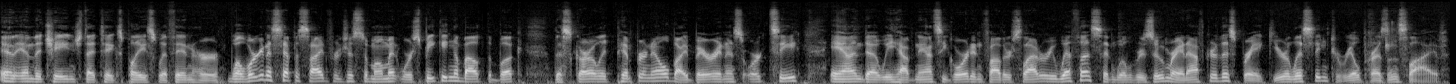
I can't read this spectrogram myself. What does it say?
And, and the change that takes place within her. Well, we're going to step aside for just a moment. We're speaking about the book, The Scarlet Pimpernel by Baroness Orczy, and uh, we have Nancy Gordon, Father Slattery with us, and we'll resume right after this break. You're listening to Real Presence Live.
